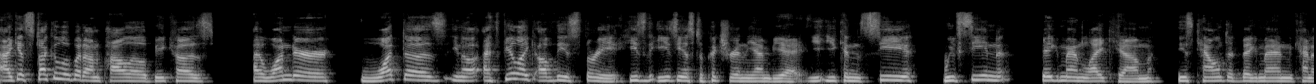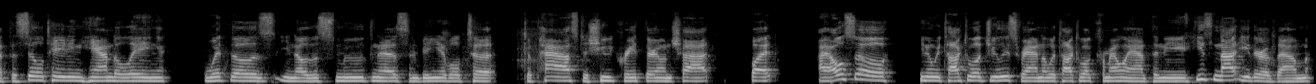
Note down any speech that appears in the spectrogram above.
I get stuck a little bit on Paolo because I wonder what does, you know, I feel like of these three, he's the easiest to picture in the NBA. You, you can see, we've seen big men like him, these talented big men kind of facilitating, handling with those, you know, the smoothness and being able to to pass, to shoot, create their own shot. But I also you know, we talked about Julius Randle, we talked about Carmelo Anthony. He's not either of them,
